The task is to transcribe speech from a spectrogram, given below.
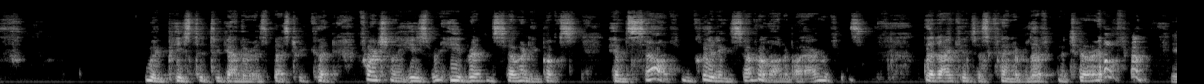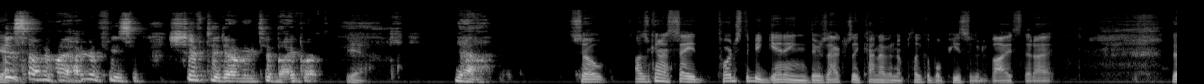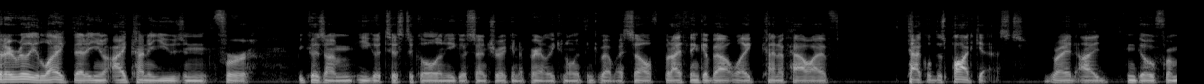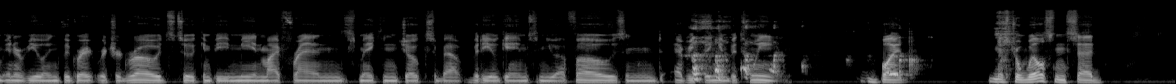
we pieced it together as best we could. Fortunately, he's he'd written so many books himself, including several autobiographies, that I could just kind of lift material from Yeah. his autobiographies and shift it over to my book. Yeah. Yeah. So I was gonna say towards the beginning, there's actually kind of an applicable piece of advice that I that I really like that you know I kind of use and for because I'm egotistical and egocentric and apparently can only think about myself, but I think about like kind of how I've tackled this podcast. Right, I can go from interviewing the great Richard Rhodes to it can be me and my friends making jokes about video games and UFOs and everything in between. But Mr. Wilson said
